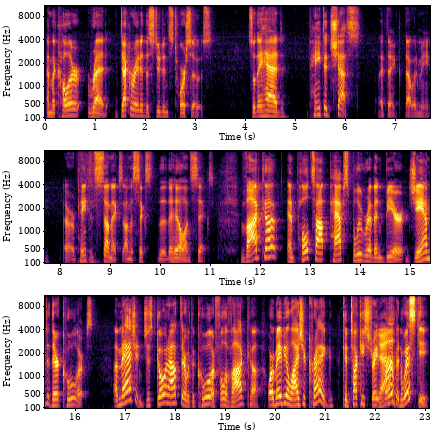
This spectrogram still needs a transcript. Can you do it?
and the color red decorated the students' torsos. So they had painted chests, I think that would mean, or painted stomachs on the sixth, the, the hill on six. Vodka and pull top Pabst Blue Ribbon beer jammed their coolers. Imagine just going out there with a cooler full of vodka, or maybe Elijah Craig, Kentucky Straight Yeah. Bourbon whiskey.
